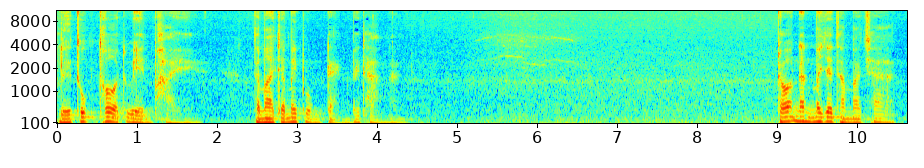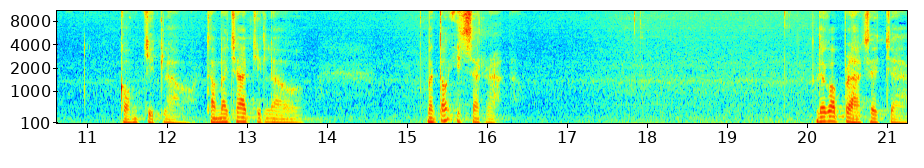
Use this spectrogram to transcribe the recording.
หรือทุกข์โทษเวรภัยแต่มาจะไม่ปรุงแต่งไปทางนั้น เพราะนั่นไม่ใช่ธรรมชาติของจิตเรา ธรรมชาติจิตเรา มันต้องอิสระ แล้วก็ปราศจาก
